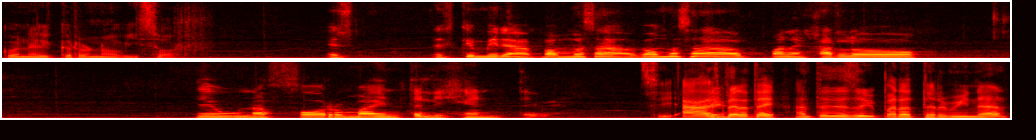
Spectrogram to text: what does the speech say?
con el cronovisor. Es, es que mira, vamos a, vamos a manejarlo de una forma inteligente. güey. Sí. Ah, espérate, antes de eso y para terminar,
